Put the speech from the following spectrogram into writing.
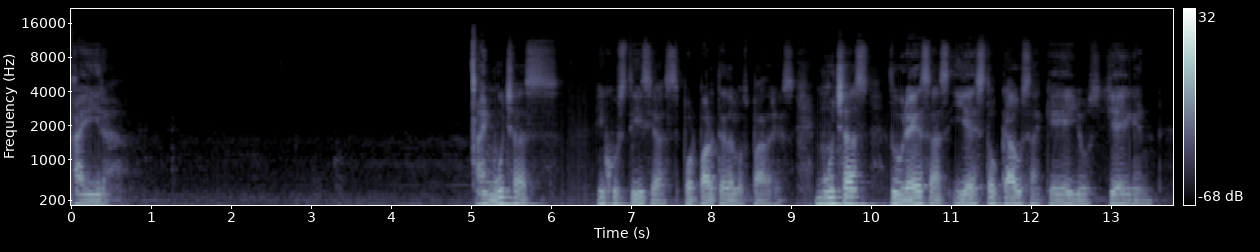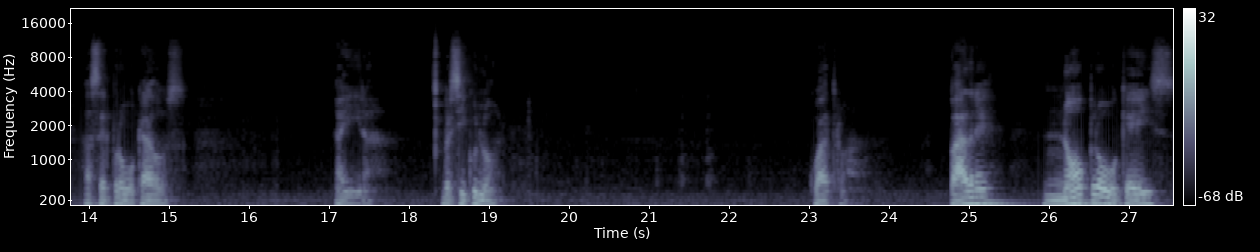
a ira. Hay muchas injusticias por parte de los padres, muchas durezas y esto causa que ellos lleguen a ser provocados a ira. Versículo 4. Padre, no provoquéis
